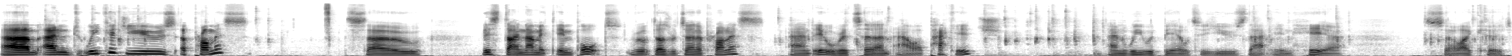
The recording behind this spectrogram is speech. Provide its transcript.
Um, and we could use a promise. So this dynamic import does return a promise and it will return our package. And we would be able to use that in here. So I could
